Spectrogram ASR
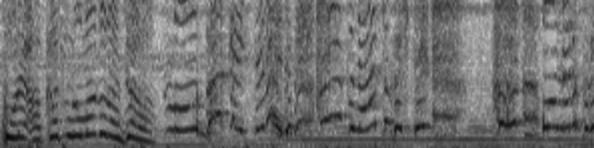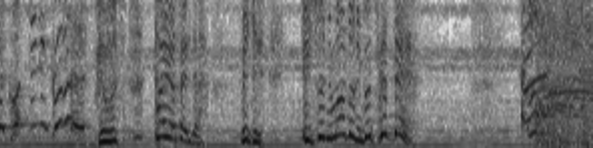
これ開かずの窓なんじゃ？もうバカ言ってないで！早くなんとかして！あ女の子がこっちに来る！よし体当たりだ！ミキ一緒に窓にぶつかって！朝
